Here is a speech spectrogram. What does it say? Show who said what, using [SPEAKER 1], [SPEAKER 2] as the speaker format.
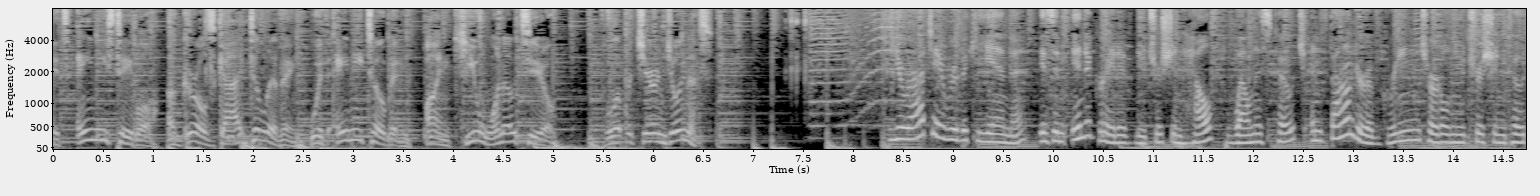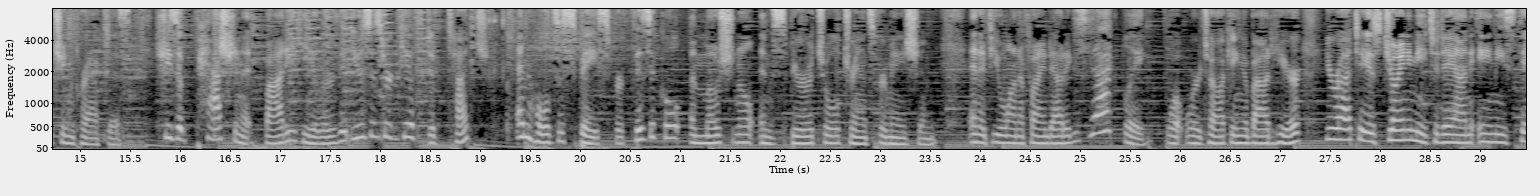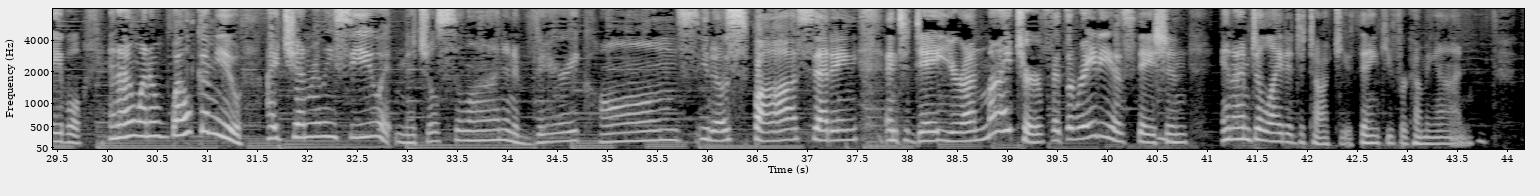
[SPEAKER 1] It's Amy's Table, a girl's guide to living with Amy Tobin on Q102. Pull up a chair and join us.
[SPEAKER 2] Urate Rubikiana is an integrative nutrition health wellness coach and founder of Green Turtle Nutrition Coaching Practice. She's a passionate body healer that uses her gift of touch and holds a space for physical, emotional, and spiritual transformation. And if you want to find out exactly what we're talking about here, Urate is joining me today on Amy's Table, and I want to welcome you. I generally see you at Mitchell's Salon in a very calm, you know, spa setting, and today you're on my turf at the radio station, and I'm delighted to talk to you. Thank you for coming on.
